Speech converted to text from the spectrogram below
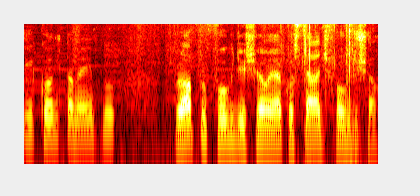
e quanto também para o próprio fogo de chão, é a costela de fogo de chão.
